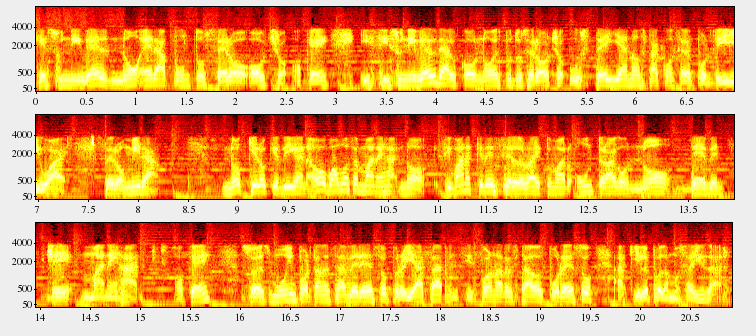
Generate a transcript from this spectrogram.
que su nivel no era .08, ¿ok? Y si su nivel de alcohol no es .08, usted ya no está considerado por DUI. Pero mira, no quiero que digan, oh, vamos a manejar. No, si van a querer celebrar y tomar un trago, no deben de manejar, ¿ok? Eso es muy importante saber eso, pero ya saben, si fueron arrestados por eso, aquí le podemos ayudar.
